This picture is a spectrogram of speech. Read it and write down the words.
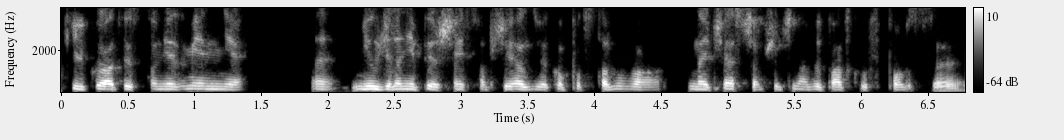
kilku lat jest to niezmiennie e, nieudzielenie pierwszeństwa przyjazdu jako podstawowa, najczęstsza przyczyna wypadków w Polsce,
